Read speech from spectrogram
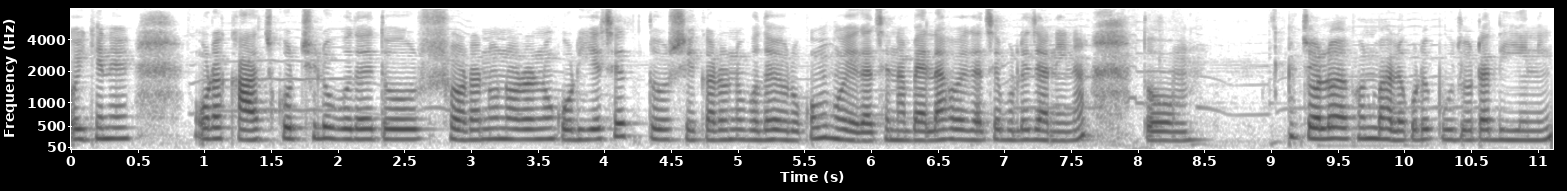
ওইখানে ওরা কাজ করছিল বোধহয় তো সরানো নড়ানো করিয়েছে, তো সে কারণে বোধহয় ওরকম হয়ে গেছে না, বেলা হয়ে গেছে বলে জানি না। তো চলো এখন ভালো করে পুজোটা দিয়ে নিই।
